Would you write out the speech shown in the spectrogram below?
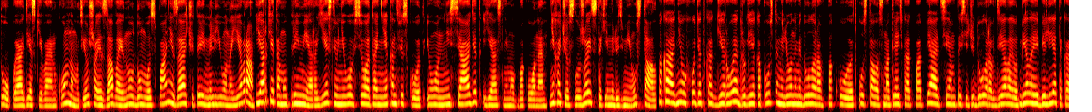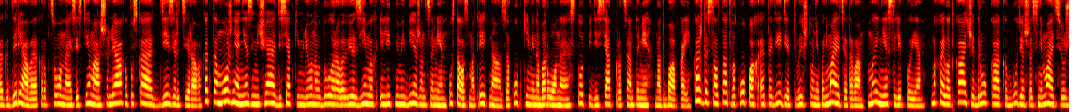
топы. Одесский военком, намутивший за войну дом в Испании за 4 миллиона евро. Яркий тому пример. Если у него все это не конфискуют и он не сядет, я сниму погоны. Не хочу служить с такими людьми. Устал. Пока одни уходят как герои, другие капусты миллионами долларов пакуют. Устал смотреть, как по 5-7 тысяч долларов делают белые билеты, как дырявая коррупционная система шлях выпускает дезертиров. Как таможня не замечает десятки миллионов долларов, ввозимых элитными беженцами. Устал смотреть на закупки Минобороны 150% надбавкой. Каждый солдат в окопах это видит. Вы что, не понимаете этого? Мы не слепые. Михайло Ткач, друг, как будешь снимать сюжет,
